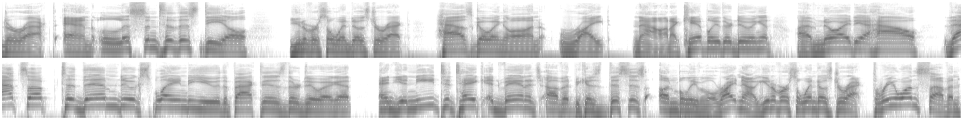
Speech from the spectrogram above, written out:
Direct. And listen to this deal Universal Windows Direct has going on right now. And I can't believe they're doing it. I have no idea how. That's up to them to explain to you. The fact is, they're doing it. And you need to take advantage of it because this is unbelievable. Right now, Universal Windows Direct, 317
